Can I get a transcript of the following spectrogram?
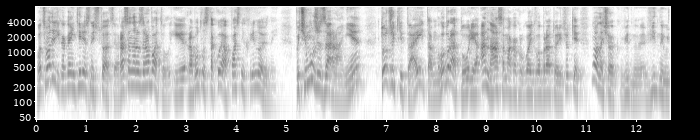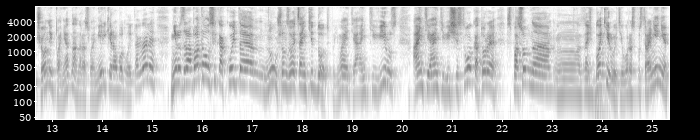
вот смотрите, какая интересная ситуация. Раз она разрабатывала и работала с такой опасной хреновиной, почему же заранее тот же Китай, там лаборатория, она сама как руководитель лаборатории, все-таки, ну, она человек видно, видный ученый, понятно, она раз в Америке работала и так далее, не разрабатывался какой-то, ну, что называется, антидот, понимаете, антивирус, анти-антивещество, которое способно, значит, блокировать его распространение.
